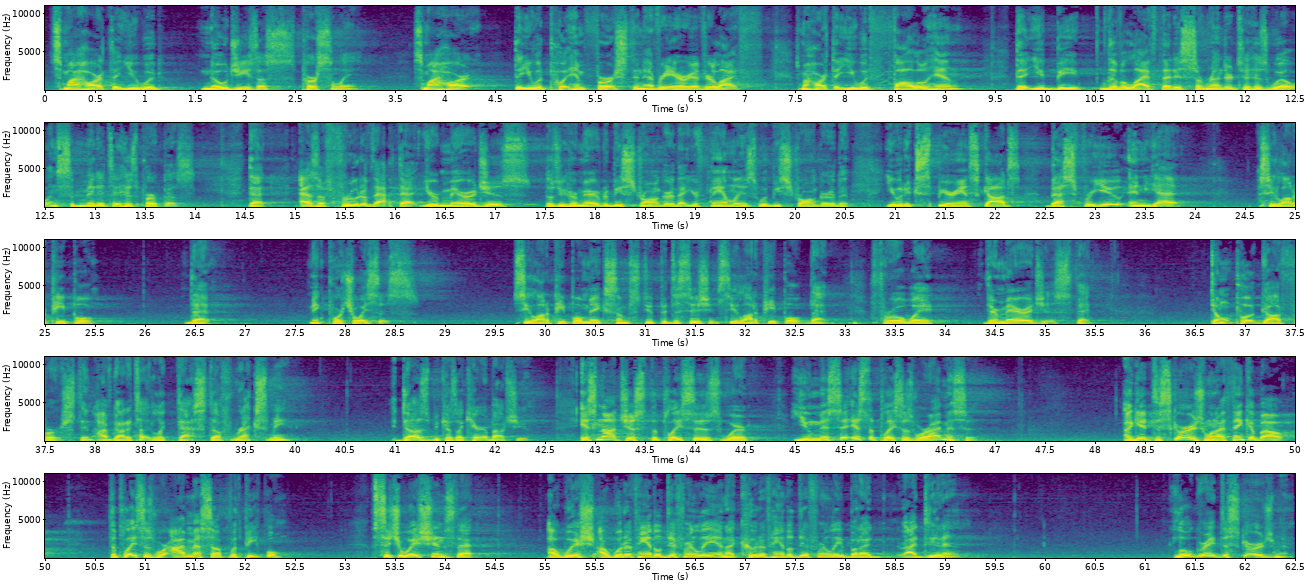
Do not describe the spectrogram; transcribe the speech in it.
it's my heart that you would know Jesus personally. It's my heart that you would put him first in every area of your life. It's my heart that you would follow him that you'd be live a life that is surrendered to his will and submitted to his purpose that as a fruit of that that your marriages those of you who are married would be stronger that your families would be stronger that you would experience god's best for you and yet i see a lot of people that make poor choices see a lot of people make some stupid decisions see a lot of people that throw away their marriages that don't put God first. And I've got to tell you, like, that stuff wrecks me. It does because I care about you. It's not just the places where you miss it, it's the places where I miss it. I get discouraged when I think about the places where I mess up with people, situations that I wish I would have handled differently and I could have handled differently, but I, I didn't. Low grade discouragement.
